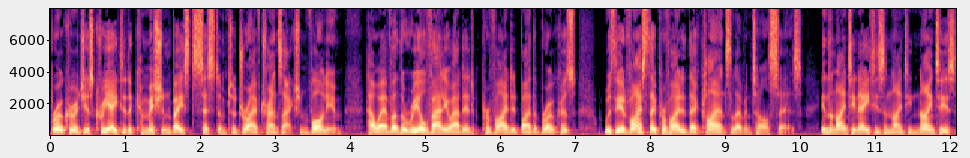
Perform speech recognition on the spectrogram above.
Brokerages created a commission based system to drive transaction volume. However, the real value added provided by the brokers was the advice they provided their clients, Levinthal says. In the 1980s and 1990s,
